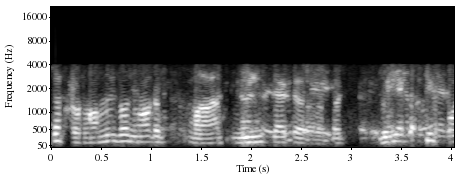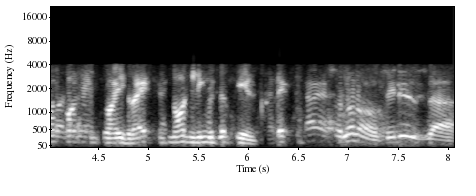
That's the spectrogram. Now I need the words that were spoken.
Sir, performance was not up to mark means that, uh, but we have to keep cost for employees, right? It's not linked with the sales, correct? No, no. It is uh,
